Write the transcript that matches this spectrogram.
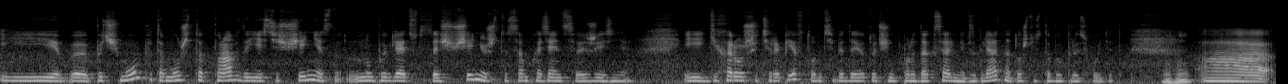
И э, почему? Потому что, правда, есть ощущение, ну, появляется вот это ощущение, что ты сам хозяин своей жизни. И хороший терапевт, он тебе дает очень парадоксальный взгляд на то, что с тобой происходит. Угу. А,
